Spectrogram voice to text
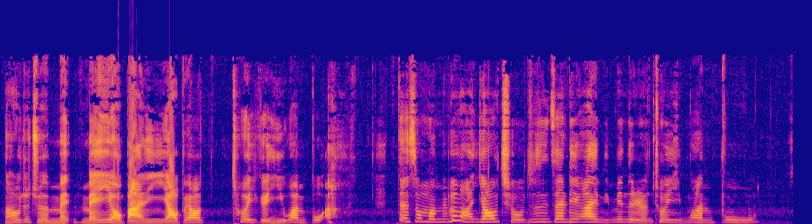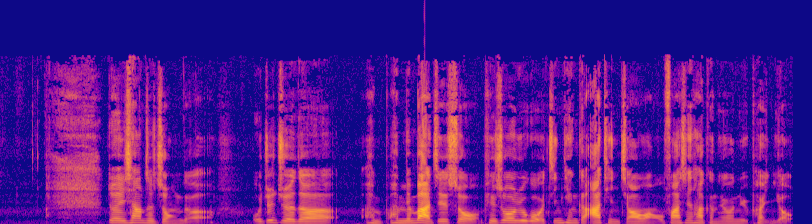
然后我就觉得没没有吧，你要不要退一个一万步啊？但是我们没办法要求，就是在恋爱里面的人退一万步。对，像这种的，我就觉得很很没办法接受。比如说，如果我今天跟阿婷交往，我发现他可能有女朋友，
